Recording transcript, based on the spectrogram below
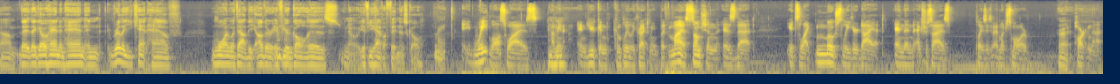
Um, they, they go hand in hand, and really, you can't have one without the other if your goal is, you know, if you have a fitness goal. Right. weight loss wise, I mean, and you can completely correct me, but my assumption is that it's like mostly your diet, and then exercise plays a much smaller Right. part in that.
